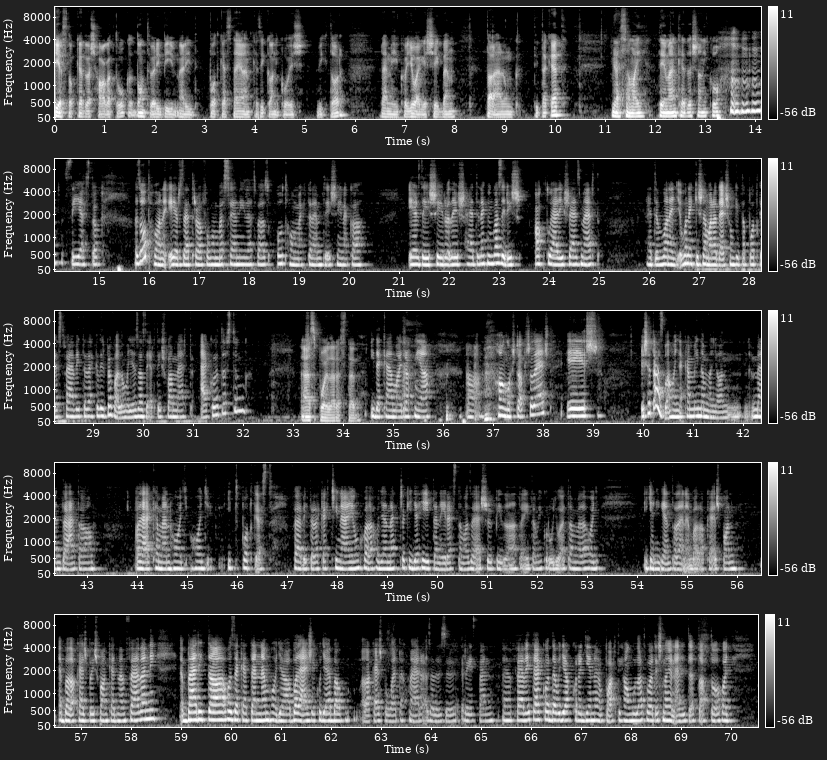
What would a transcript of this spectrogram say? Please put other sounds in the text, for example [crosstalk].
Sziasztok, kedves hallgatók! Don't Worry Be Married podcast jelentkezik Anikó és Viktor. Reméljük, hogy jó egészségben találunk titeket. Mi lesz a mai témánk, kedves Anikó? [laughs] Sziasztok! Az otthon érzetről fogom beszélni, illetve az otthon megteremtésének a érzéséről, és hát nekünk azért is aktuális ez, mert hát van egy, van egy kis lemaradásunk itt a podcast felvételekkel, és bevallom, hogy ez azért is van, mert elköltöztünk. Elspoilerezted. Ide kell majd rakni a, a hangos tapsolást, és, és hát az van, hogy nekem még nem nagyon ment át a, a lelkemen, hogy, hogy itt podcast felvételeket csináljunk, valahogy ennek csak így a héten éreztem az első pillanatait, amikor úgy voltam vele, hogy igen, igen, talán ebben a lakásban, ebben a lakásban is van kedvem felvenni. Bár itt a, hozzá kell tennem, hogy a Balázsék ugye ebben a lakásban voltak már az előző részben felvételkor, de ugye akkor egy ilyen nagyon parti hangulat volt, és nagyon elütött attól, hogy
